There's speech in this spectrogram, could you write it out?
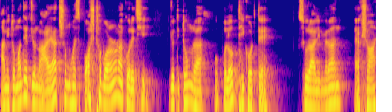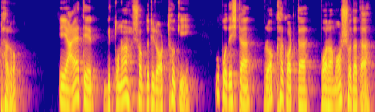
আমি তোমাদের জন্য আয়াতসমূহ স্পষ্ট বর্ণনা করেছি, যদি তোমরা উপলব্ধি করতে। সুরা আল ইমরান একশো আঠারো। এই আয়াতের বিতনাহ শব্দটির অর্থ কী? উপদেষ্টা, রক্ষাকর্তা, পরামর্শদাতা।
